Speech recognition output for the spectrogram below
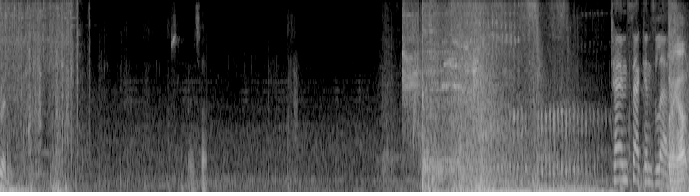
Ready. What's up. Ten seconds left. Going up.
